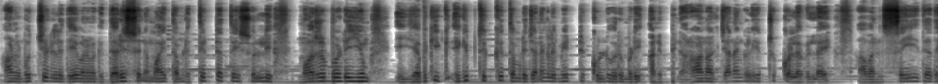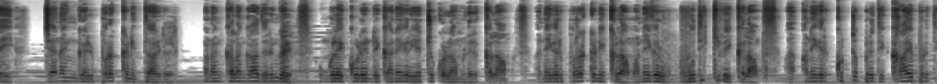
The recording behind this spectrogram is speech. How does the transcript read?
ஆனால் முச்சடியில் தேவன் நமக்கு தரிசனமாய் தம்முடைய திட்டத்தை சொல்லி மறுபடியும் எகிப்துக்கு தம்முடைய ஜனங்களை மீட்டுக் கொண்டு வரும்படி அனுப்பினார். ஆனால் ஜனங்கள் ஏற்றுக்கொள்ளவில்லை. அவன் செய்ததை ஜனங்கள் புறக்கணித்தார்கள். மனம் கலங்காதிருங்கள் உங்களை கூட இன்றைக்கு அநேகர் ஏற்றுக்கொள்ளாமல் இருக்கலாம். அநேகர் புறக்கணிக்கலாம். அநேகர் ஒதுக்கி வைக்கலாம். அநேகர் குற்றப்படுத்தி காயப்படுத்தி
